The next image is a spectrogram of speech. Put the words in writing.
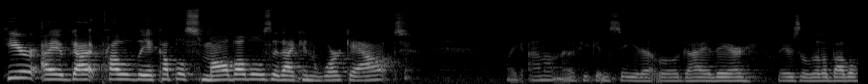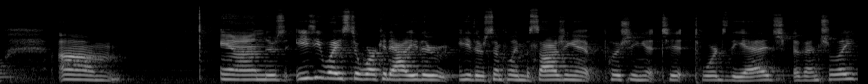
Here I have got probably a couple small bubbles that I can work out. Like, I don't know if you can see that little guy there. There's a little bubble. Um, and there's easy ways to work it out, either either simply massaging it, pushing it to, towards the edge eventually,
